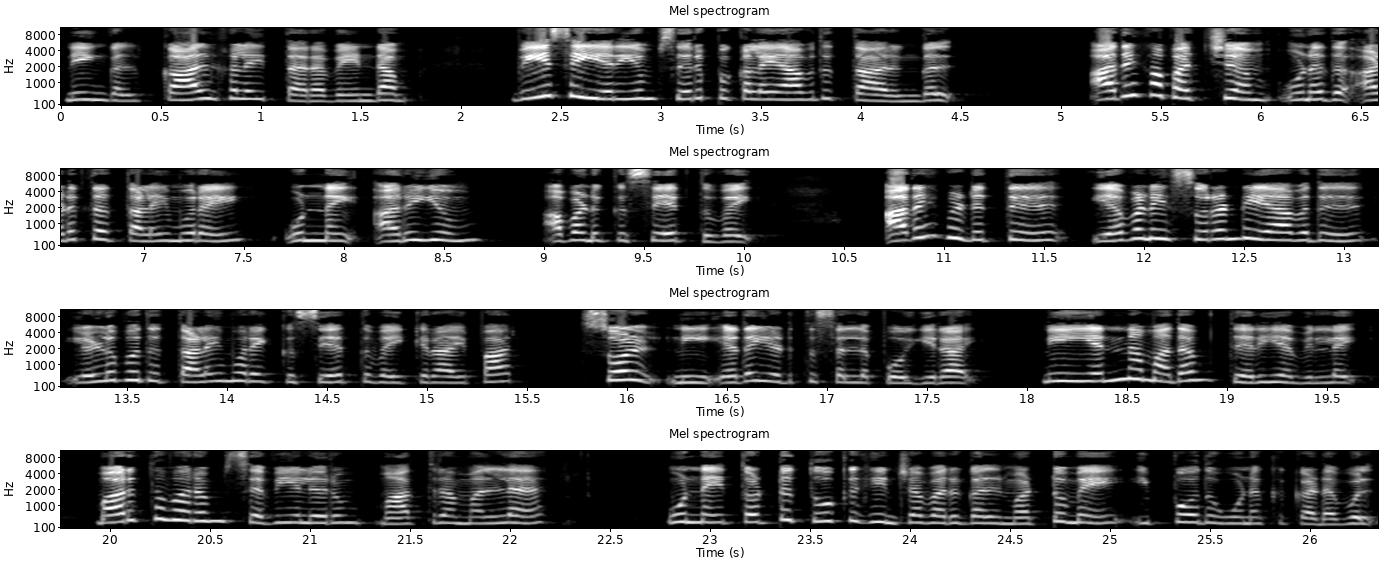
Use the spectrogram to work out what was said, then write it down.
நீங்கள் கால்களை தர வேண்டாம். வீசி எறியும் செருப்புகளையாவது தாருங்கள். அதிகபட்சம் உனது அடுத்த தலைமுறை உன்னை அறியும் அவனுக்கு சேர்த்துவை. அதை விடுத்து எவனை சுரண்டையாவது எழுபது தலைமுறைக்கு சேர்த்து வைக்கிறாய் பார். சொல் நீ எதை எடுத்து செல்லப் போகிறாய்? நீ என்ன மதம் தெரியவில்லை. மருத்துவரும் செவியலரும் மாத்திரமல்ல உன்னை தொட்டு தூக்குகின்றவர்கள் மட்டுமே இப்போது உனக்கு கடவுள்.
